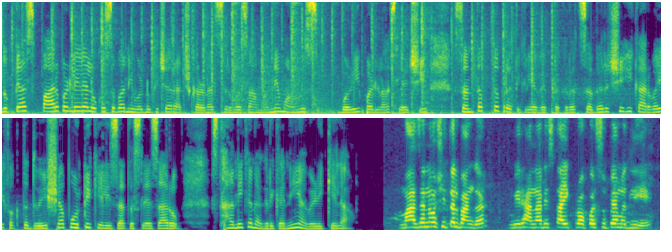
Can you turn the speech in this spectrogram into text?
नुकत्याच पार पडलेल्या लोकसभा निवडणुकीच्या राजकारणात सर्वसामान्य माणूस बळी पडला असल्याची संतप्त प्रतिक्रिया व्यक्त करत सदरची ही कारवाई फक्त द्वेषापोटी केली जात असल्याचा आरोप स्थानिक नागरिकांनी यावेळी केला. माझं नाव शीतल बांगर. मी राहणारी स्थायिक प्रॉपर सुप्यामधली आहे.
